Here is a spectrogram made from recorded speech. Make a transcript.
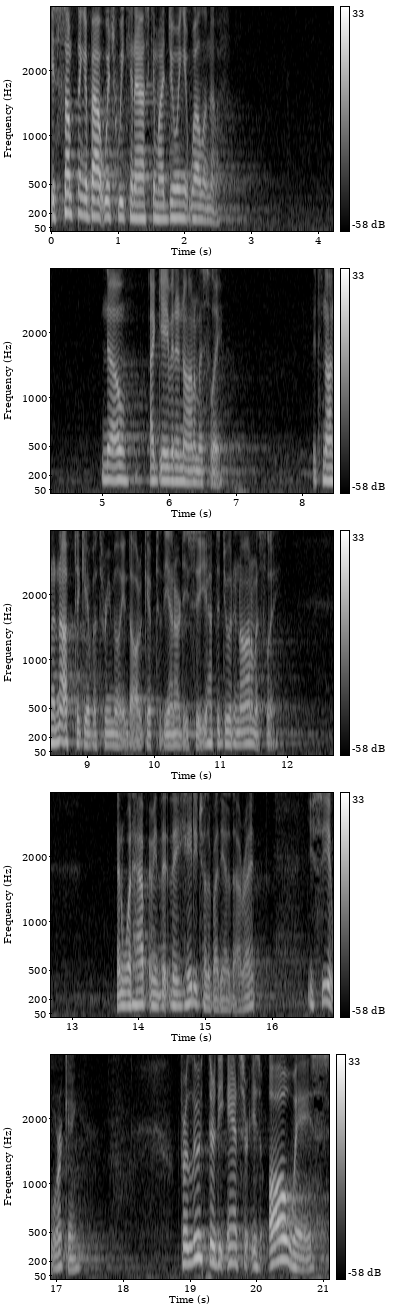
is something about which we can ask, Am I doing it well enough? No, I gave it anonymously. It's not enough to give a $3 million gift to the NRDC. You have to do it anonymously. And what happened? I mean, they, they hate each other by the end of that, right? You see it working. For Luther, the answer is always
